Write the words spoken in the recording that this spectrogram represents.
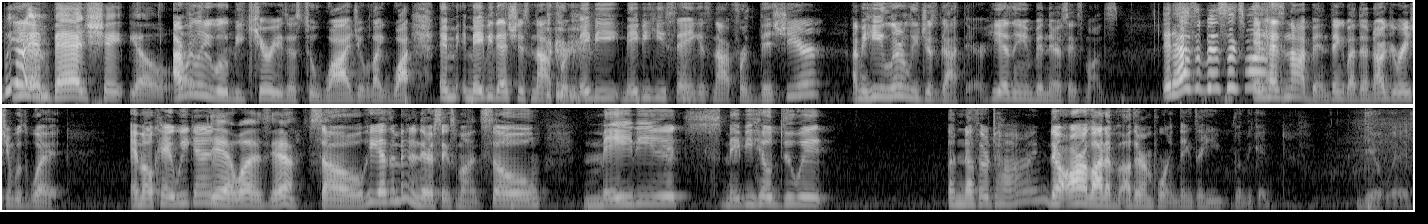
We are Yeah. in bad shape, yo. I Like, really would be curious as to why Joe like why and maybe that's just not for maybe maybe he's saying it's not for this year. I mean, he literally just got there. He hasn't even been there six months. It hasn't been six months. It has not been. Think about it. the inauguration was what MLK weekend. Yeah, it was. Yeah. So he hasn't been in there six months. So maybe it's maybe he'll do it another time. There are a lot of other important things that he really could deal with.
